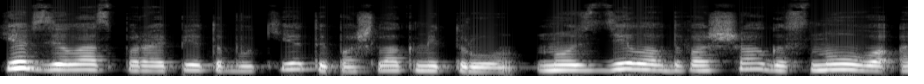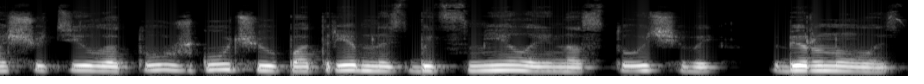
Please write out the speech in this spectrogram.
Я взяла с парапета букет и пошла к метро, но, сделав два шага, снова ощутила ту жгучую потребность быть смелой и настойчивой, обернулась.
